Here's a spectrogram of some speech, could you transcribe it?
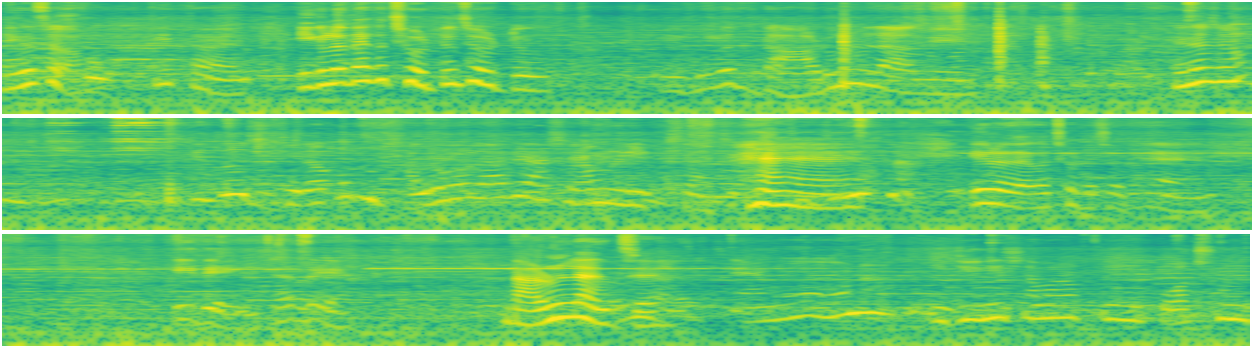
দেখেছ? এগুলো দেখো ছোট ছোট এগুলো দারুণ লাগে। বুঝেছ কিন্তু যেরকম ভালো লাগে আর সেরকম রিক্সা আছে। হ্যাঁ এগুলো দেখো ছোট ছোট। হ্যাঁ। এই দে এটা দে দারুণ লাগছে। এমন জিনিস আমার পছন্দ।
